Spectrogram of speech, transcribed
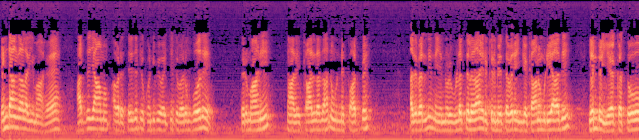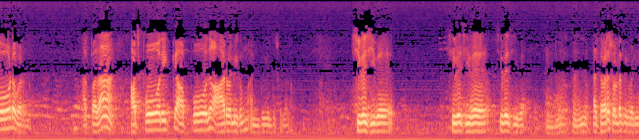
இரண்டாம் கால அதிகமாக அர்த்தஜாமம் அவரை செய்துட்டு கொண்டு போய் வச்சுட்டு வரும்போது பெருமானி நாளை காலைல தான் உன்னை பார்ப்பேன். அது வந்து என்னுடைய உள்ளத்துல தான் இருக்கணுமே தவிர இங்க காண முடியாது என்று ஏக்கத்தோட வரணும். அப்பதான் அப்போதைக்கு அப்போது ஆர்வமிகும் அன்பு என்று சொல்லலாம். சிவசிவ சிவசிவ சிவசிவ அது தவிர சொல்றதுக்கு வழி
